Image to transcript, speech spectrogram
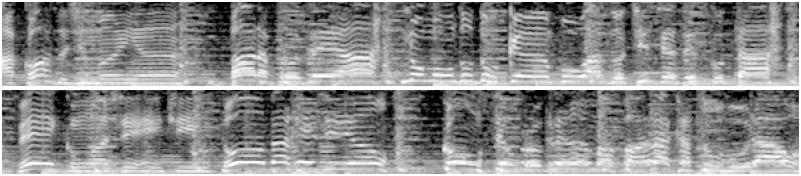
Acordo de manhã para prosear no mundo do campo, as notícias escutar. Vem com a gente em toda a região com o seu programa Paracatu Rural.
